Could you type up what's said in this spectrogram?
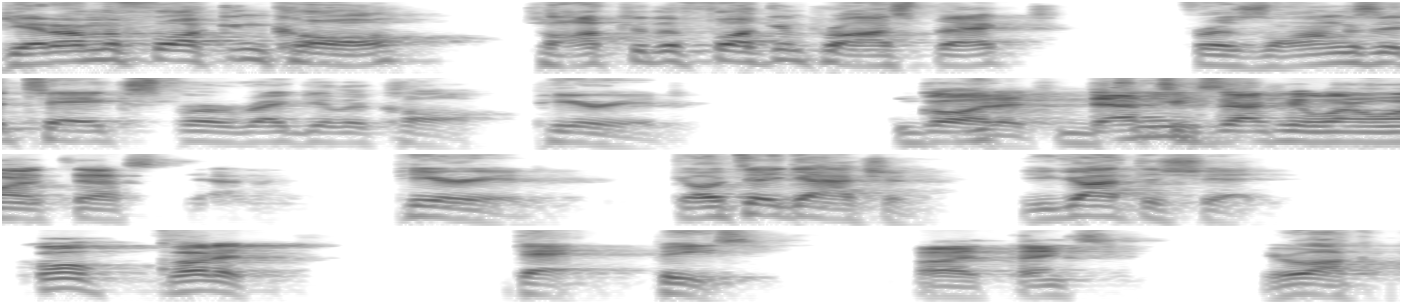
get on the fucking call. Talk to the fucking prospect for as long as it takes for a regular call. Period. Got it. That's exactly what I want to test. Yeah. Period. Go take action. You got the shit. Cool. Got it. Okay. Peace. All right. Thanks. You're welcome.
